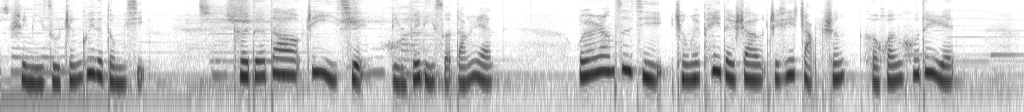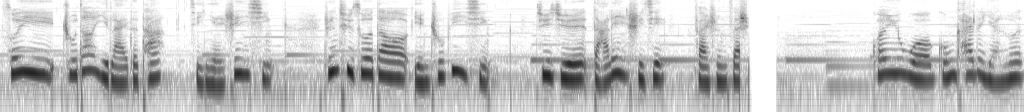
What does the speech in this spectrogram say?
是弥足珍贵的东西，可得到这一切并非理所当然。我要让自己成为配得上这些掌声和欢呼的人。所以，出道以来的他谨言慎行，争取做到言出必行。拒绝打脸事件发生在。关于我公开的言论，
